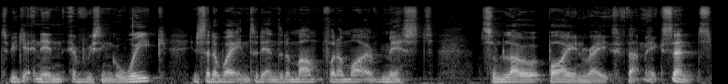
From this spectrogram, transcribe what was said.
to be getting in every single week instead of waiting to the end of the month when I might have missed some lower buy-in rates, if that makes sense.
